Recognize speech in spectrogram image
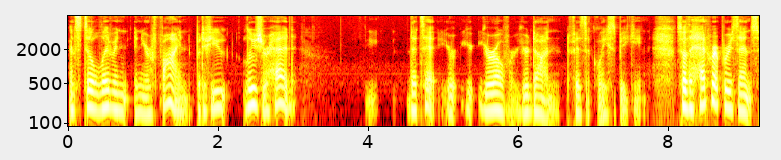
and still live in, and you're fine. But if you lose your head, that's it. You're, you're over. You're done, physically speaking. So the head represents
